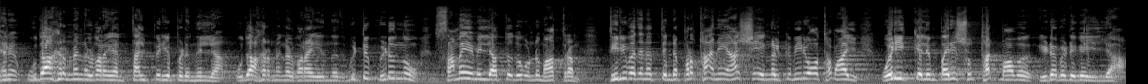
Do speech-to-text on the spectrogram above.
ഞാൻ ഉദാഹരണങ്ങൾ പറയാൻ താല്പര്യപ്പെടുന്നില്ല. ഉദാഹരണങ്ങൾ പറയുന്നത് വിട്ടു വിടുന്നു. സമയമില്ലാത്തത് കൊണ്ട് മാത്രം തിരുവചനത്തിന്റെ പ്രധാന ആശയങ്ങൾക്ക് വിരോധമായി ഒരിക്കലും പരിശുദ്ധാത്മാവ് ഇടപെടുകയില്ല.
